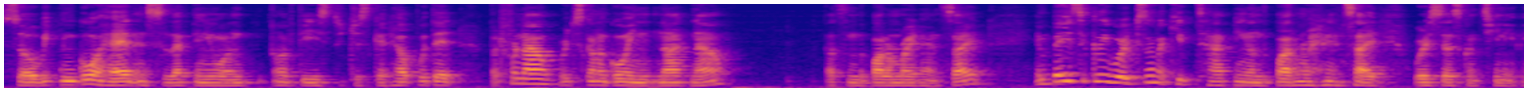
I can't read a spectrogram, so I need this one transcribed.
So we can go ahead and select any one of these to just get help with it. But for now, we're just gonna go in not now. That's on the bottom right hand side. And basically, we're just gonna keep tapping on the bottom right hand side where it says continue.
